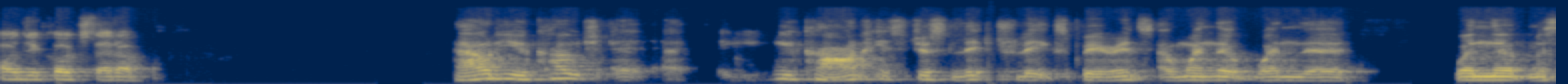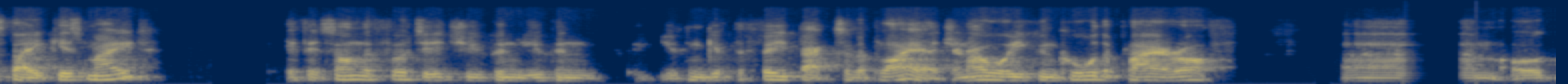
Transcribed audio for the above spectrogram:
How do you coach that up? How do you coach? You can't. It's just literally experience. And when the when the when the mistake is made, if it's on the footage, you can you can you can give the feedback to the player. Do you know, or you can call the player off, um, or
